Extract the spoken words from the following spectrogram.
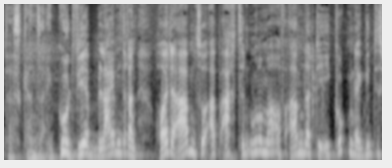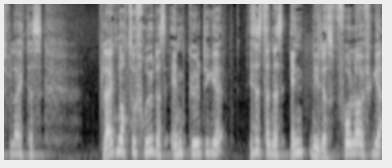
Das kann sein. Gut, wir bleiben dran. Heute Abend so ab 18 Uhr mal auf abendblatt.de gucken. Da gibt es vielleicht das, vielleicht noch zu früh, das endgültige, ist es dann das End, nee, das vorläufige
